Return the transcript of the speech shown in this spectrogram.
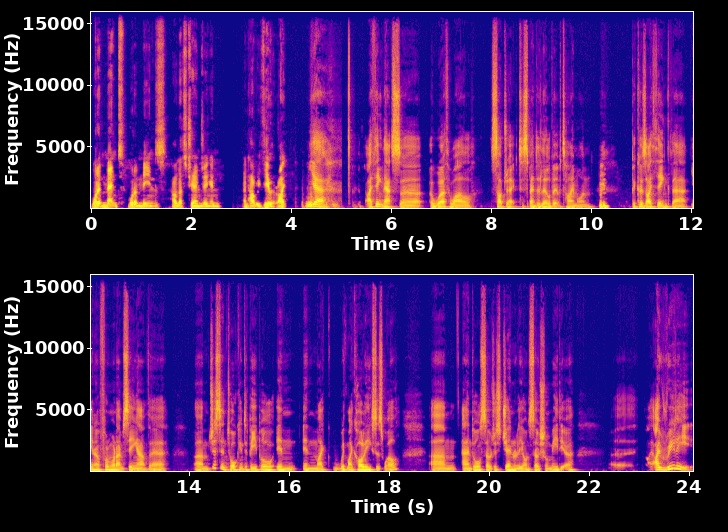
what it meant, what it means, how that's changing, and and how we view it, right? Yeah, I think that's a, a worthwhile subject to spend a little bit of time on Hmm. because I think that you know from what I'm seeing out there, um, just in talking to people in in my with my colleagues as well, um, and also just generally on social media, uh, I really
